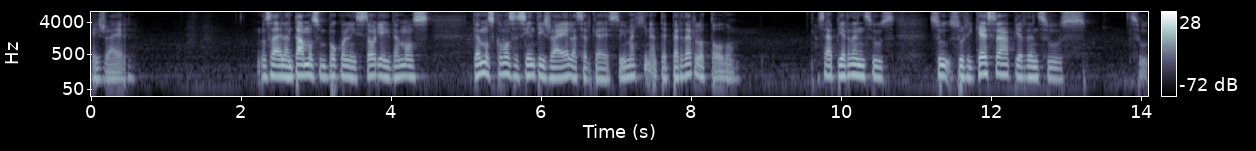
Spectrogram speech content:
a Israel. Nos adelantamos un poco en la historia y vemos, vemos cómo se siente Israel acerca de esto. Imagínate perderlo todo. O sea, pierden sus, su, riqueza, pierden sus, su,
